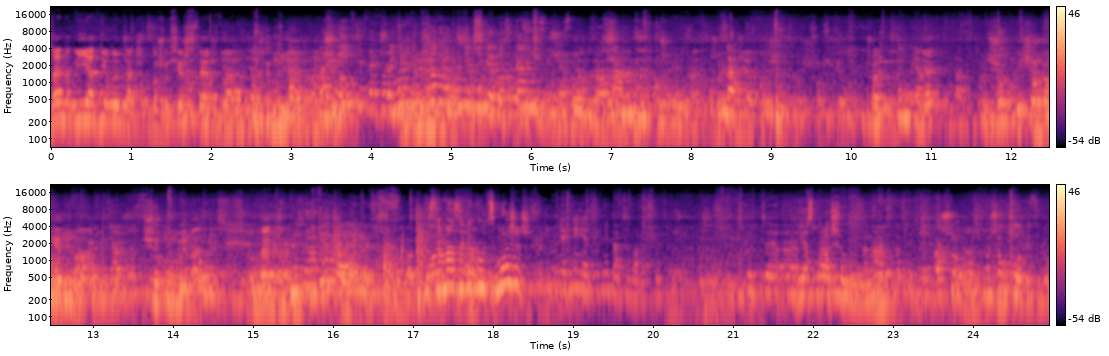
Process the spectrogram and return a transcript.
дай нам, и я делаю дальше, потому что все же стоят ждут. Так что вы будете себе Что это? Я- Еще, еще кому не надо. Еще кому не надо. Это. Ты сама завернуть сможешь? Нет, нет, нет, тут не так заворачивать. Тут э, Я спрашиваю. А что а шо хлопец был?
